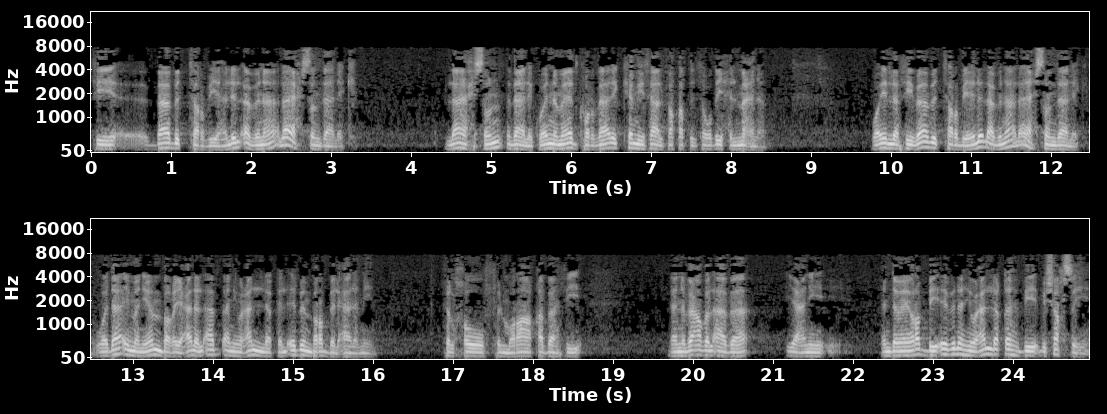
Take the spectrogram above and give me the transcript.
في باب التربية للأبناء لا يحسن ذلك. لا يحسن ذلك وإنما يذكر ذلك كمثال فقط لتوضيح المعنى. وإلا في باب التربية للأبناء لا يحسن ذلك. ودائما ينبغي على الأب أن يعلق الإبن برب العالمين. في الخوف في المراقبة في لأن بعض الآباء يعني عندما يربي ابنه يعلقه بشخصه.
